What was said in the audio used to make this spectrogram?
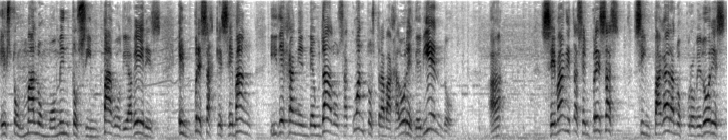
estos malos momentos sin pago de haberes, empresas que se van y dejan endeudados a cuántos trabajadores debiendo. ¿Ah? Se van estas empresas sin pagar a los proveedores,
